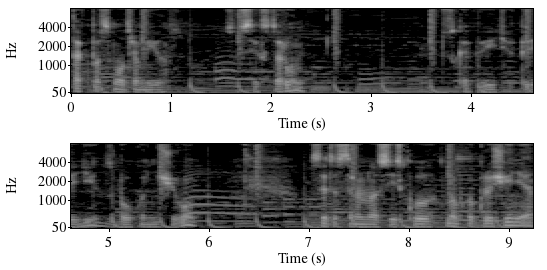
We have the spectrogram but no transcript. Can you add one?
Так посмотрим ее со всех сторон. Как видите, впереди, сбоку ничего. С этой стороны у нас есть кнопка включения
